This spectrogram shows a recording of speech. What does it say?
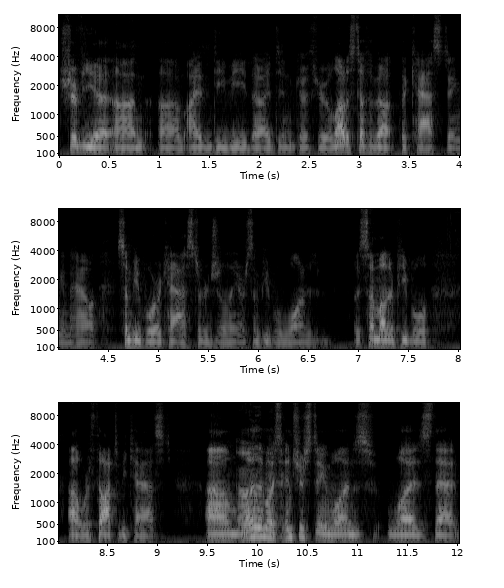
trivia on um, IMDb that I didn't go through. A lot of stuff about the casting and how some people were cast originally, or some people wanted, some other people uh, were thought to be cast. Um, one of the most okay. interesting ones was that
